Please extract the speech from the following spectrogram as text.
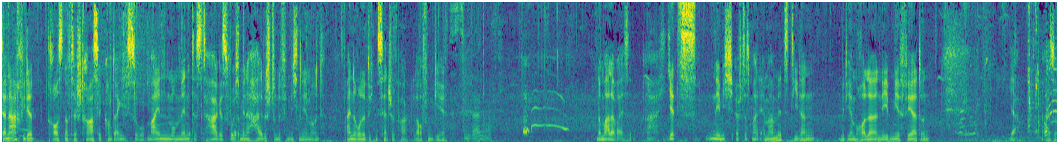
Danach wieder draußen auf der Straße kommt eigentlich so mein Moment des Tages, wo ich mir eine halbe Stunde für mich nehme und eine Runde durch den Central Park laufen gehe. Normalerweise. Ah, Jetzt nehme ich öfters mal Emma mit, die dann mit ihrem Roller neben mir fährt und ja, also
